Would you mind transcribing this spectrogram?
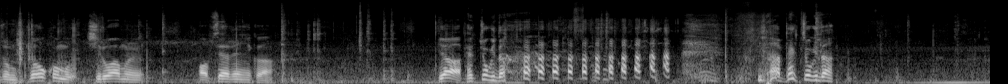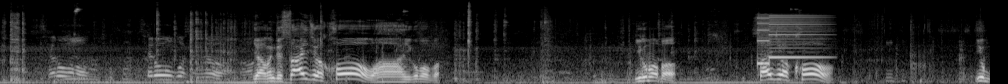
좀 조금 지루함을 없애야 되니까. 야, 백쪽이다. 야, 백쪽이다. 새로운 옷 새로운 곳에서 어? 야, 근데 사이즈가 커. 와, 이거 봐봐. 이거 봐봐. 사이즈가 커. 이거,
